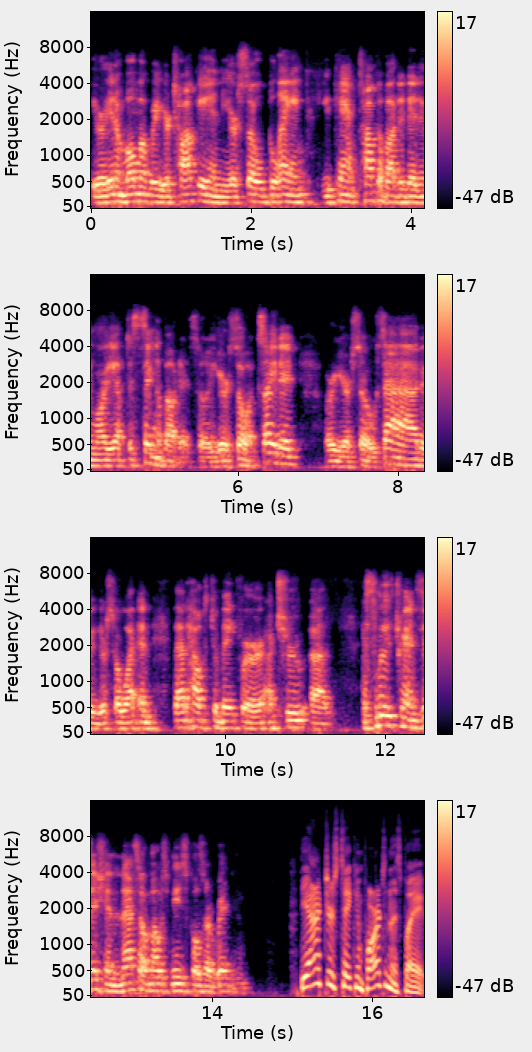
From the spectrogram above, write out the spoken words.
you're in a moment where you're talking and you're so blank, you can't talk about it anymore. You have to sing about it. So you're so excited, or you're so sad, or you're so what, and that helps to make for a true, uh, a smooth transition. And that's how most musicals are written. The actors taking part in this play,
